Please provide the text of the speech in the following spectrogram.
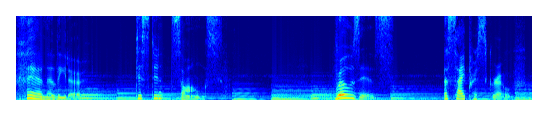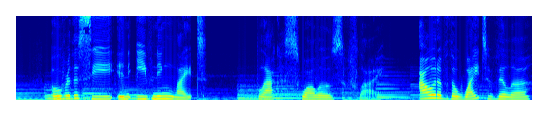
Ferne Lieder, distant songs. Roses, a cypress grove, over the sea in evening light black swallows fly. Out of the white villa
